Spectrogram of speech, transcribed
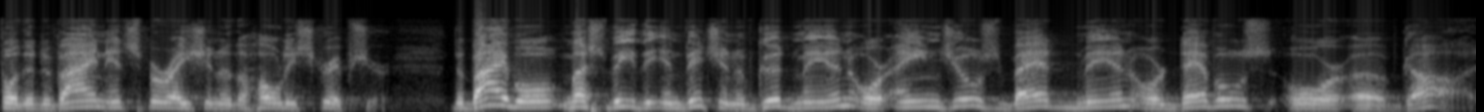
for the divine inspiration of the Holy Scripture. The Bible must be the invention of good men or angels, bad men or devils or of God.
